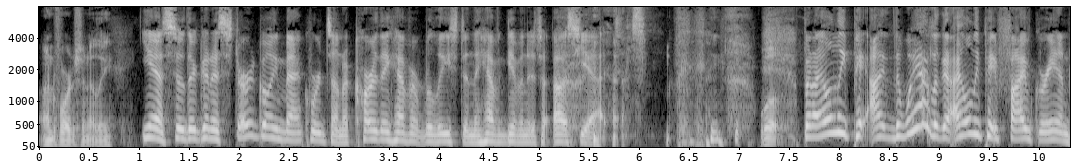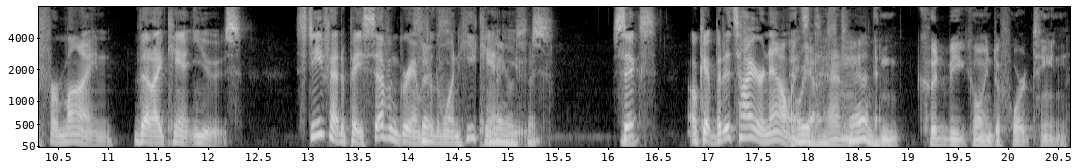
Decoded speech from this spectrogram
Unfortunately. Yeah, so they're going to start going backwards on a car they haven't released and they haven't given it to us yet. well, but I only pay I, the way I look at it, I only paid 5 grand for mine that I can't use. Steve had to pay 7 grand six. for the one he can't use. 6? six? Yeah. Okay, but it's higher now. Oh, yeah, 10, 10 and could be going to 14.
